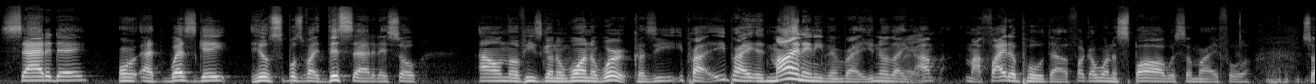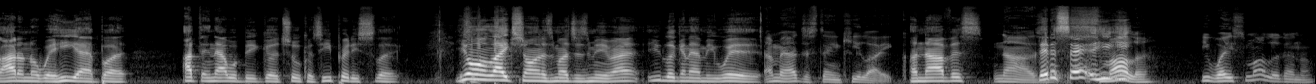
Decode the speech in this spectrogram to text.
Saturday or at Westgate. He was supposed to fight this Saturday. So I don't know if he's gonna want to work because he, he probably he probably his mind ain't even right. You know, mm, like Right. I'm my fighter pulled out. Fuck, I want to spar with somebody for. So I don't know where he at, but I think that would be good too because he pretty slick. You don't like Sean as much as me, right? You looking at me weird. I mean, I just think he like A novice. nah. They the same- he- he- Smaller. He, way smaller than him.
